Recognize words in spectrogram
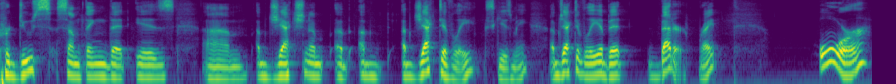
produce something that is um, ob, ob, objectively, excuse me, objectively a bit better, right? Or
